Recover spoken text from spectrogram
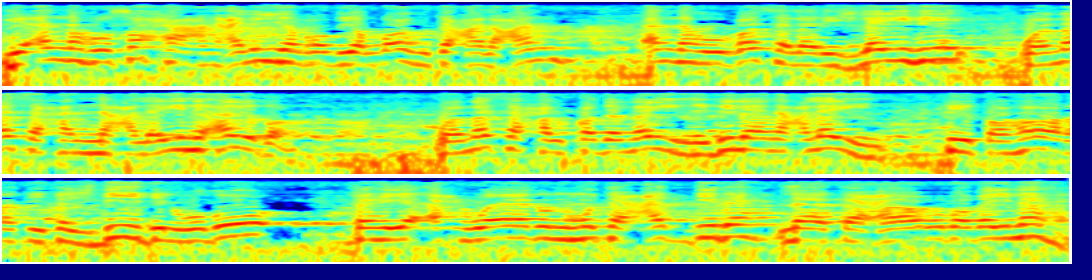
لأنه صح عن علي رضي الله تعالى عنه أنه غسل رجليه ومسح النعلين أيضا ومسح القدمين بلا نعلين في طهارة تجديد الوضوء فهي أحوال متعددة لا تعارض بينها.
